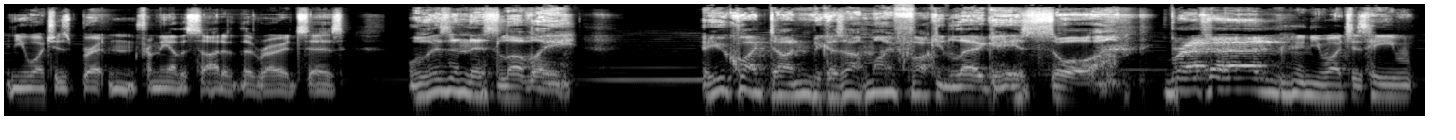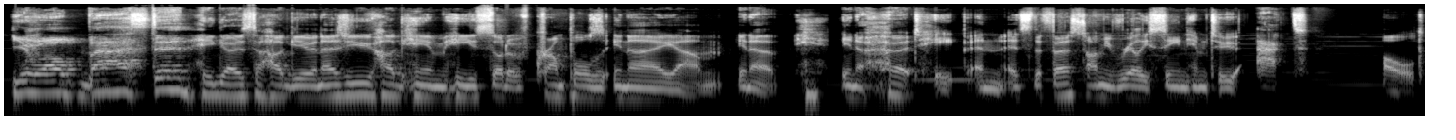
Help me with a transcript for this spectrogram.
And you watch as Breton from the other side of the road says, Well, isn't this lovely? Are you quite done? Because uh, my fucking leg is sore. Breton! And you watch as he, you old bastard! He goes to hug you, and as you hug him, he sort of crumples in a um in a in a hurt heap, and it's the first time you've really seen him to act old.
